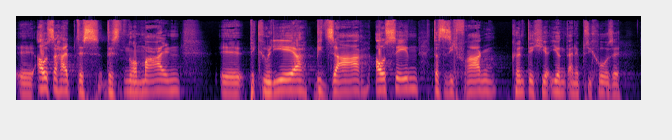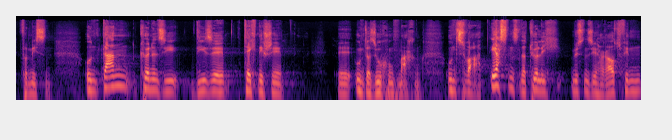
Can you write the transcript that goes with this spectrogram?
äh, außerhalb des, des normalen, äh, peculiär, bizarr aussehen, dass sie sich fragen, könnte ich hier irgendeine Psychose vermissen? Und dann können Sie diese technische äh, Untersuchung machen. Und zwar, erstens natürlich müssen Sie herausfinden,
